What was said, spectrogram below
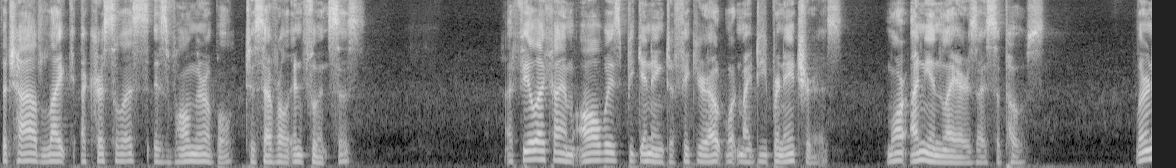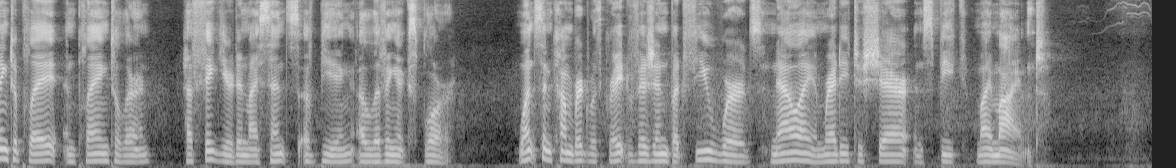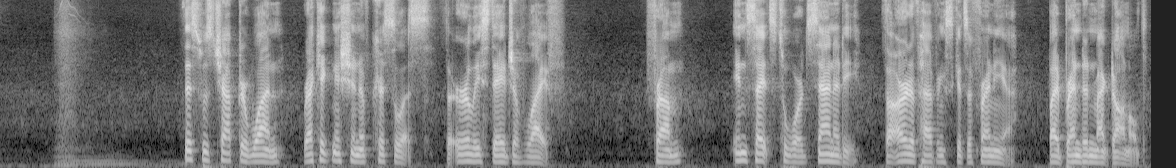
The child, like a chrysalis, is vulnerable to several influences. I feel like I am always beginning to figure out what my deeper nature is. More onion layers, I suppose. Learning to play and playing to learn have figured in my sense of being a living explorer. Once encumbered with great vision but few words, now I am ready to share and speak my mind. This was Chapter 1 Recognition of Chrysalis, the Early Stage of Life. From Insights Towards Sanity The Art of Having Schizophrenia by Brendan MacDonald.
